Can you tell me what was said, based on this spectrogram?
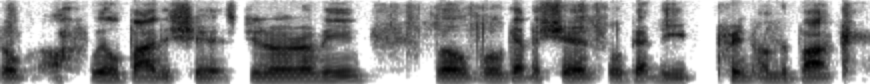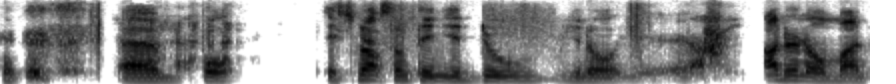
Look, oh, we'll buy the shirts. Do you know what I mean? We'll we'll get the shirts. We'll get the print on the back. um, but it's not something you do. You know, I don't know, man.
